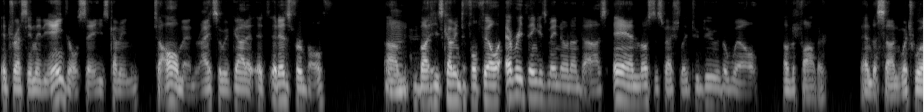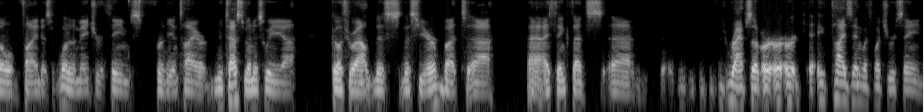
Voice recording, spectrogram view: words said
interestingly, the angels say he's coming to all men, right? So we've got it. It, it is for both. Um, mm-hmm. But he's coming to fulfill everything he's made known unto us, and most especially to do the will of the Father and the Son, which we'll find as one of the major themes for the entire New Testament as we uh, go throughout this this year. But uh, I think that's uh, wraps up or, or, or, it ties in with what you were saying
